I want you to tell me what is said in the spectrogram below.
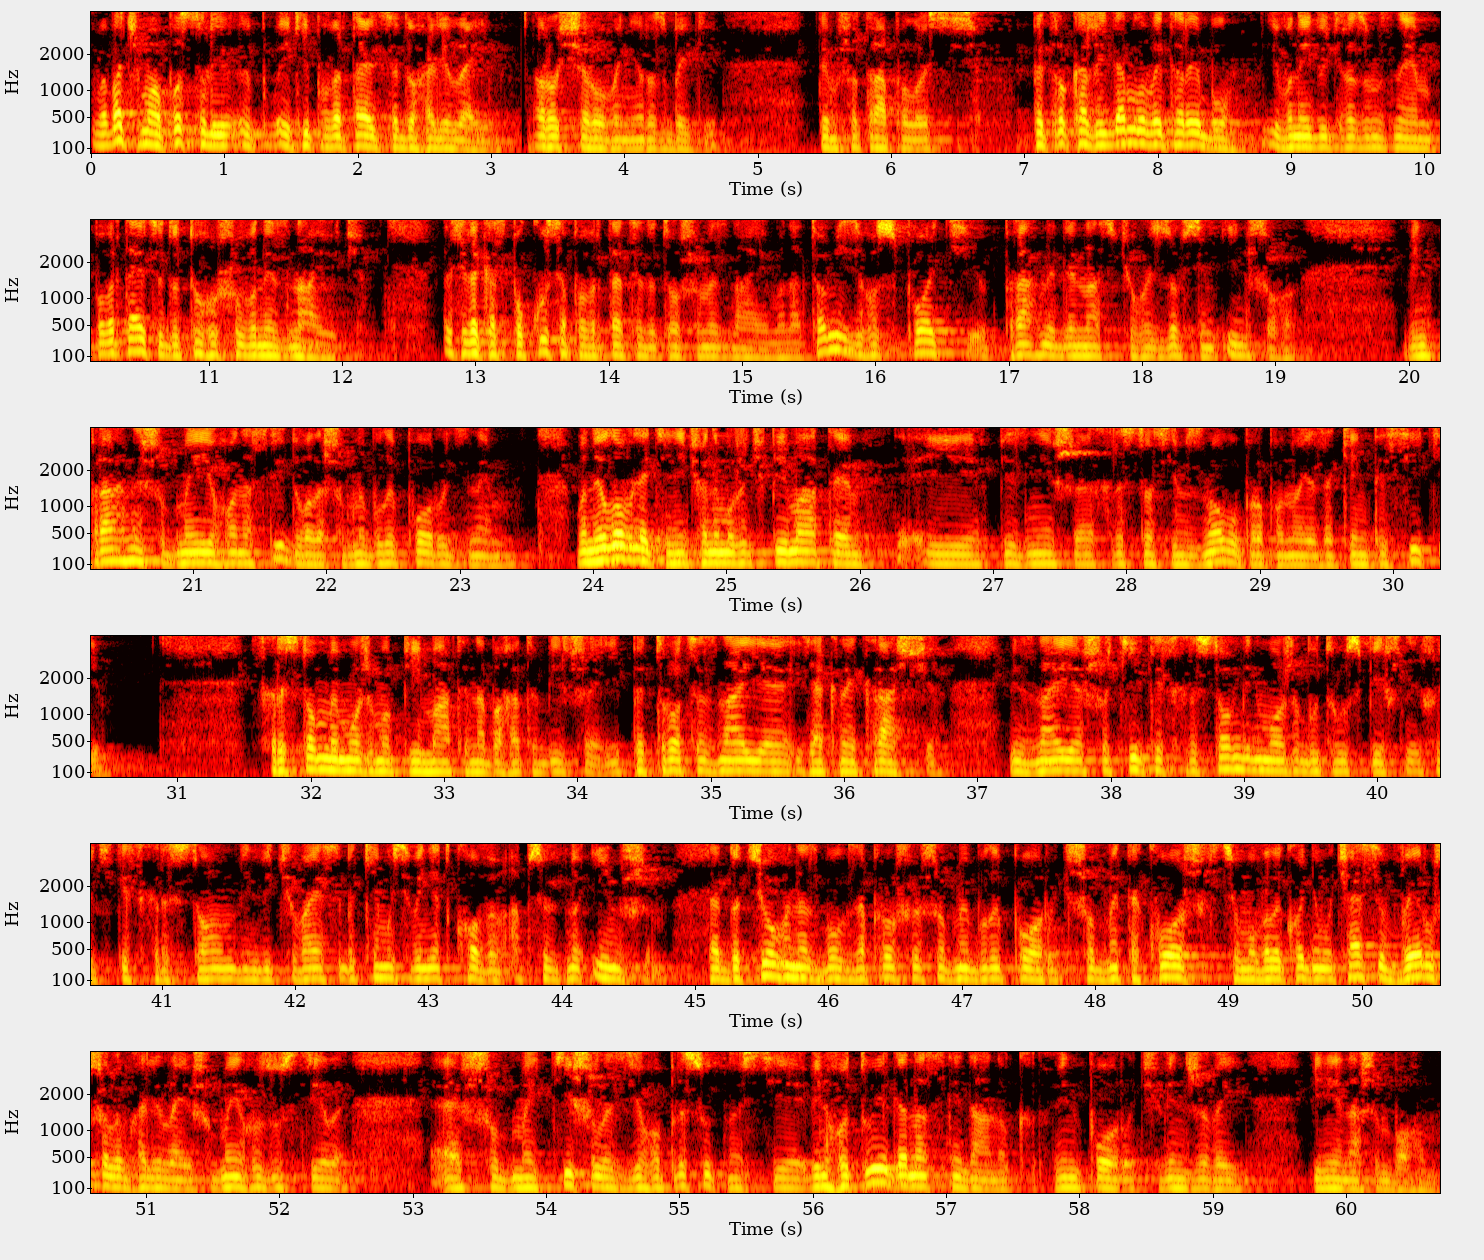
Ми бачимо апостолів, які повертаються до Галілеї, розчаровані, розбиті тим, що трапилось. Петро каже: йдемо ловити рибу, і вони йдуть разом з ним. Повертаються до того, що вони знають. Нас є така спокуса повертатися до того, що ми знаємо. Натомість Господь прагне для нас чогось зовсім іншого. Він прагне, щоб ми його наслідували, щоб ми були поруч з ним. Вони ловлять і нічого не можуть впіймати, і пізніше Христос їм знову пропонує закиньте сіті. З Христом ми можемо піймати набагато більше, і Петро це знає як найкраще. Він знає, що тільки з Христом він може бути успішний, що тільки з Христом він відчуває себе кимось винятковим, абсолютно іншим. Та до цього нас Бог запрошує, щоб ми були поруч, щоб ми також в цьому великодньому часі вирушили в Галілею, щоб ми його зустріли, щоб ми тішились з його присутності. Він готує для нас сніданок, він поруч, він живий, він є нашим Богом.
